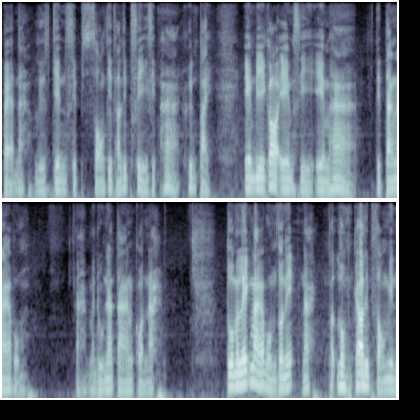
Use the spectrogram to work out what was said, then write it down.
1,800 นะ หรือ Gen 12 10 34 15 ขึ้นไป AMD ก็ AM4 AM5 ติดตั้งได้ครับผมอะมาดูหน้าตากันก่อนนะ ตัวมันเล็กมากครับผมตัวนี้นะ พัดลม 92 มิล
